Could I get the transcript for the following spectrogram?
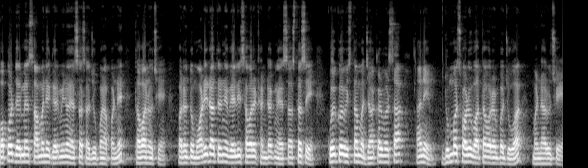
બપોર દરમિયાન સામાન્ય ગરમીનો અહેસાસ હજુ પણ આપણને થવાનો છે. પરંતુ મોડી રાત્રે અને વહેલી સવારે ઠંડકનો અહેસાસ થશે. કોઈ કોઈ વિસ્તારમાં ઝાકળ વર્ષા અને ધુમ્મસવાળું વાતાવરણ પણ જોવા મળનારું છે.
